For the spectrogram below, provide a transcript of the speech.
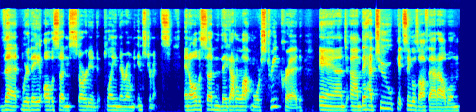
that where they all of a sudden started playing their own instruments, and all of a sudden they got a lot more street cred, and um, they had two hit singles off that album,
